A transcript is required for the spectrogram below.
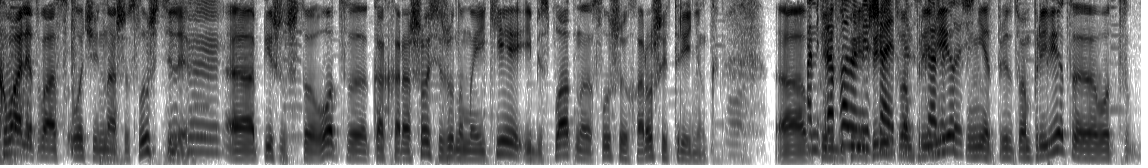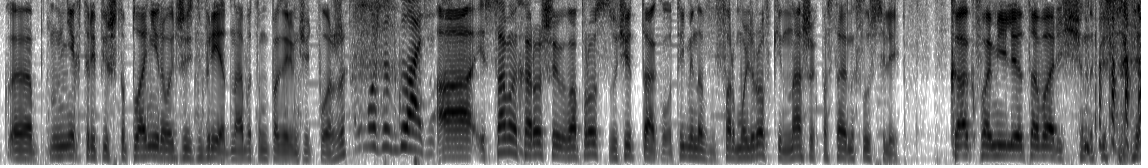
Хвалят вас очень наши слушатели. Э, пишут, что вот э, как хорошо, сижу на маяке и бесплатно слушаю хороший тренинг. Э, А микрофону перед- мешает, передают вам привет. точно. Нет, передают вам привет. Вот э, некоторые пишут, что планировать жизнь вредно. Об этом мы поговорим чуть позже. Можно сглазить. А и самый хороший вопрос звучит так, вот именно в формулировке наших постоянных слушателей. Как фамилия товарища написали?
